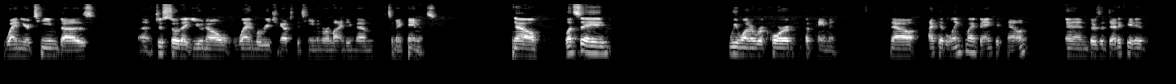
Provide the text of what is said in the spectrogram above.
when your team does, uh, just so that you know when we're reaching out to the team and reminding them to make payments. Now, let's say we want to record a payment. Now, I could link my bank account, and there's a dedicated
